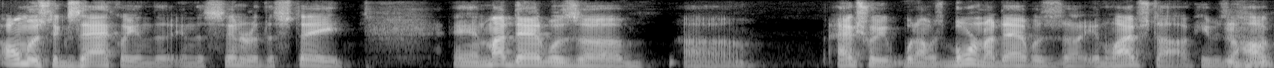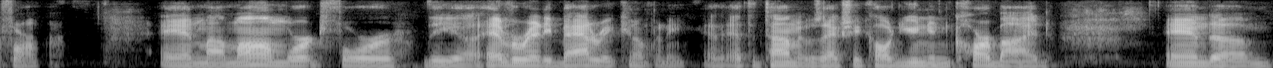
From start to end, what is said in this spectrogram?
almost exactly in the in the center of the state. And my dad was uh, uh, actually when I was born, my dad was uh, in livestock. He was a mm-hmm. hog farmer, and my mom worked for the uh, Eveready Battery Company. At, at, the time, it was actually called Union Carbide. And um,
